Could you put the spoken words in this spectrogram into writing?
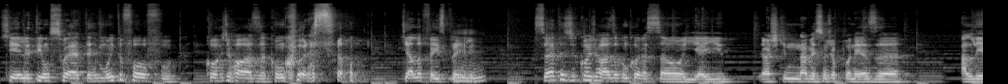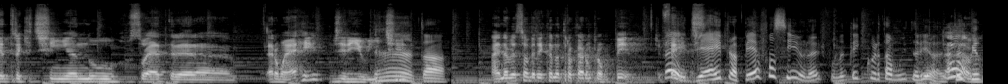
Que ele tem um suéter muito fofo, cor-de-rosa, com um coração, que ela fez pra Uhum. ele. Suéter de cor-de-rosa com coração, e aí eu acho que na versão japonesa a letra que tinha no suéter era. Era um R, diria o Ichi. Ah, tá. Aí na versão americana trocaram pra um P, de Fênix. de R pra P é facinho, né? Tipo, não tem que cortar muito ali, ó. Ah, Tranquilo.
